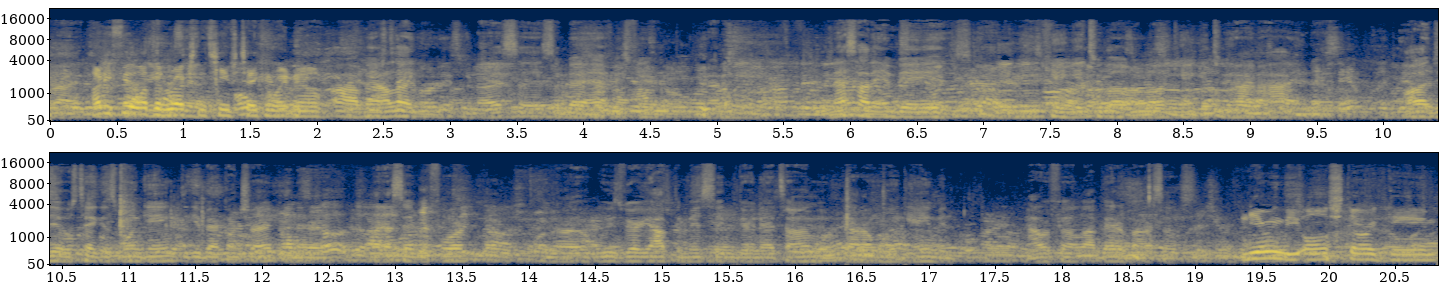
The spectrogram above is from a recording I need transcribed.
How do you feel about the direction the team's taking right now? Oh man, I like it. You know, it's a, it's a bad atmosphere. And that's how the NBA is. You, can't get too low and low. You can't get too high and high. And all I did was take this one game to get back on track. And uh, like I said before, you know, we was very optimistic during that time, and we got on one game, and now we're feeling a lot better about ourselves. Nearing the All-Star game,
